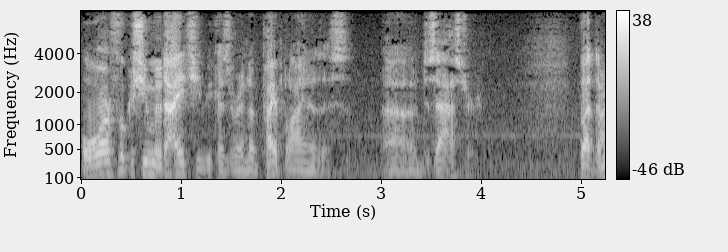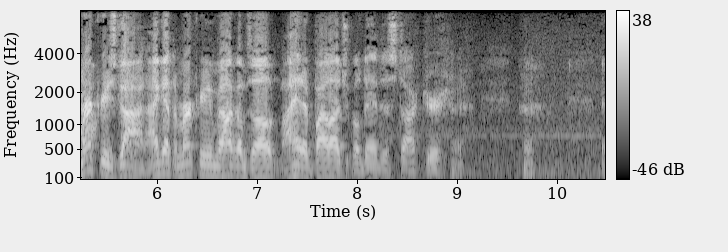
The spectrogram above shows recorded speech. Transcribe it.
or Fukushima Daiichi because we're in the pipeline of this uh, disaster. But the wow. mercury's gone. I got the mercury amalgams out. I had a biological dentist doctor uh,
